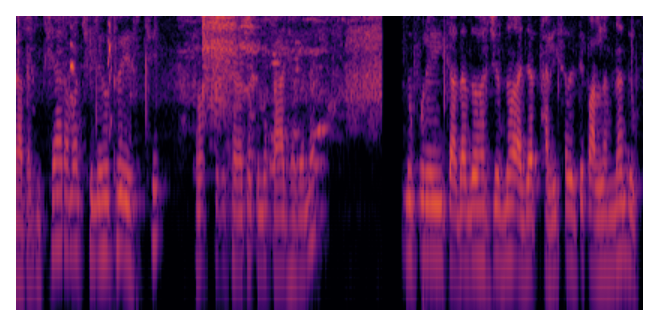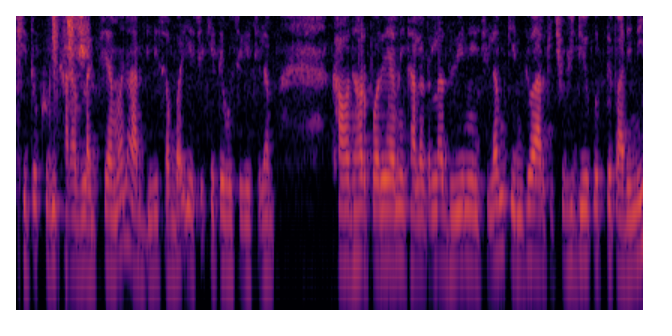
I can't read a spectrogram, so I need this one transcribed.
গাদা দিচ্ছে। আর আমার ছেলেও তো এসছে। আমার ছেলে ছাড়া তো কোনো কাজ হবে না। দুপুরে এই গাদা দেওয়ার জন্য আজ আর থালি সাজাতে পারলাম না। দুঃখিত, খুবই খারাপ লাগছে আমার। আর দিয়ে সবাই এসে খেতে বসে গেছিলাম। খাওয়া দাওয়ার পরে আমি থালা টালা ধুয়ে নিয়েছিলাম, কিন্তু আর কিছু ভিডিও করতে পারিনি।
